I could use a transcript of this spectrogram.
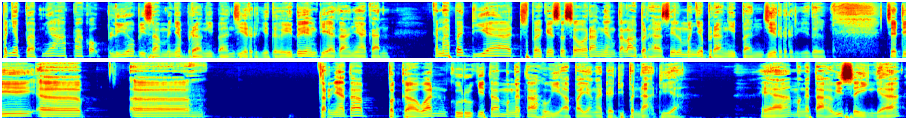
penyebabnya apa kok beliau bisa menyeberangi banjir, gitu. Itu yang dia tanyakan. Kenapa dia sebagai seseorang yang telah berhasil menyeberangi banjir, gitu. Jadi uh, uh, ternyata begawan guru kita mengetahui apa yang ada di benak dia ya mengetahui sehingga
